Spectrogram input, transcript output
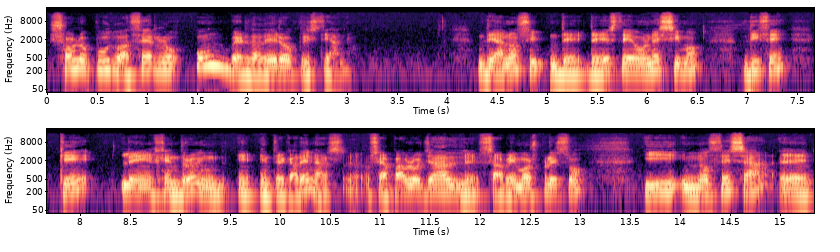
Solo pudo hacerlo un verdadero cristiano. De, este onésimo dice que le engendró entre cadenas. O sea, Pablo ya le sabemos preso y no cesa eh,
